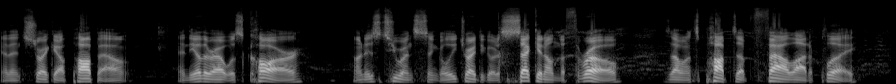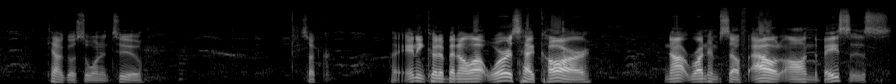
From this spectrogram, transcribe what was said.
And then strikeout, pop out. And the other out was Carr on his two run single. He tried to go to second on the throw. That one's popped up foul out of play. Count goes to one and two. So inning could have been a lot worse had Carr not run himself out on the bases.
